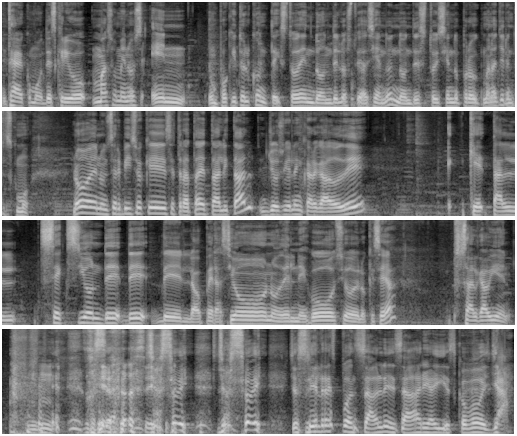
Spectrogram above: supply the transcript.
o sea, como describo más o menos en un poquito el contexto de en dónde lo estoy haciendo, en dónde estoy siendo product manager, entonces como, no, en un servicio que se trata de tal y tal, yo soy el encargado de eh, que tal sección de, de- de la operación o del negocio o de lo que sea salga bien. O sea, Sí. yo soy, yo soy, yo soy el responsable de esa área y es como ya.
